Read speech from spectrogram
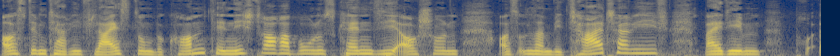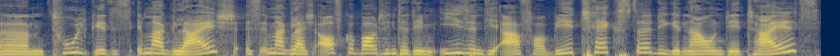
aus dem Tarif Leistung bekommen. Den Nichtraucherbonus kennen Sie auch schon aus unserem Vitaltarif. Bei dem ähm, Tool geht es immer gleich, ist immer gleich aufgebaut. Hinter dem i sind die AVB-Texte, die genauen Details.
